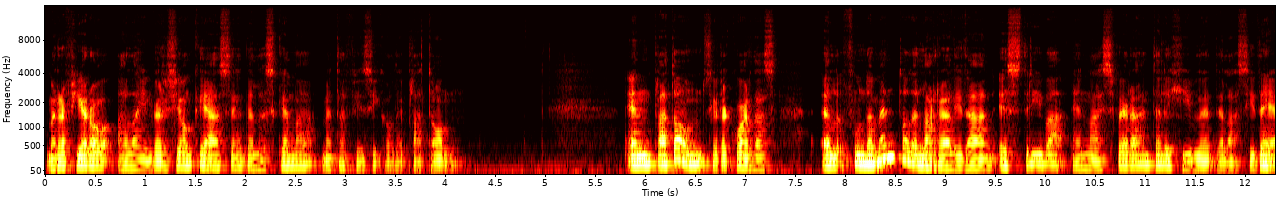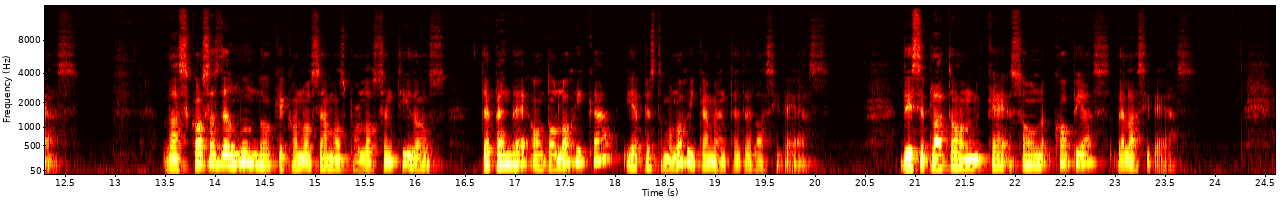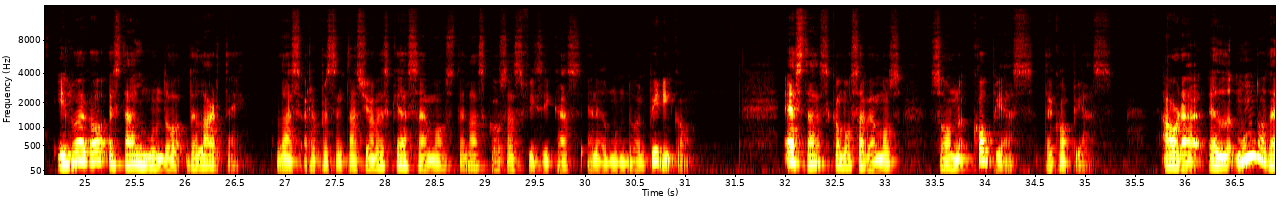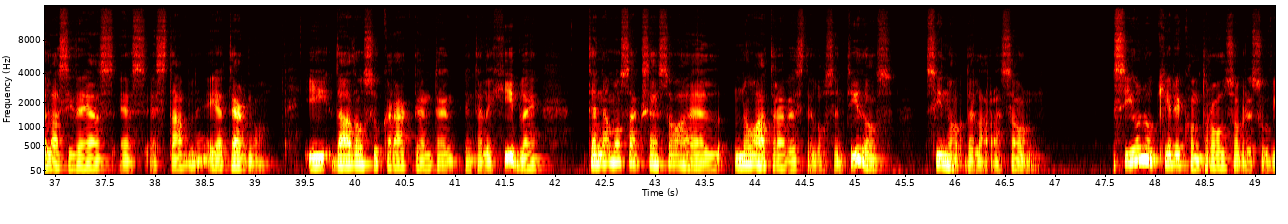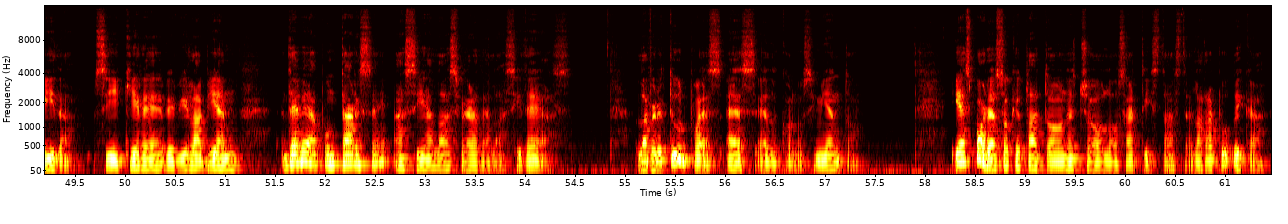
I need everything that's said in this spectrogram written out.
Me refiero a la inversión que hace del esquema metafísico de Platón. En Platón, si recuerdas, el fundamento de la realidad estriba en la esfera inteligible de las ideas. Las cosas del mundo que conocemos por los sentidos depende ontológica y epistemológicamente de las ideas. Dice Platón que son copias de las ideas. Y luego está el mundo del arte, las representaciones que hacemos de las cosas físicas en el mundo empírico. Estas, como sabemos, son copias de copias. Ahora, el mundo de las ideas es estable y eterno, y dado su carácter inteligible, tenemos acceso a él no a través de los sentidos, sino de la razón. Si uno quiere control sobre su vida, si quiere vivirla bien, debe apuntarse hacia la esfera de las ideas. La virtud, pues, es el conocimiento. Y es por eso que Platón echó los artistas de la República.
